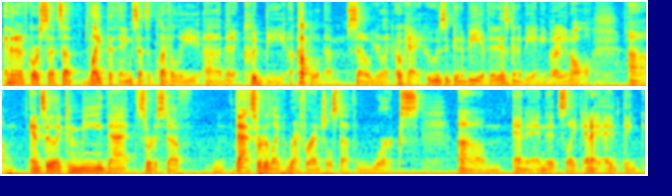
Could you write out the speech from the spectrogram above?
and then it of course sets up like the thing sets up cleverly uh, that it could be a couple of them. So you're like, okay, who's it going to be if it is going to be anybody Right. at all? Um, and so like to me that sort of stuff, that sort of like referential stuff works um, and and it's like, and I, I think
